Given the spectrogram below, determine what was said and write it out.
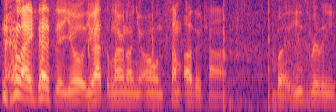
like that's it. You'll you have to learn on your own some other time. But he's really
